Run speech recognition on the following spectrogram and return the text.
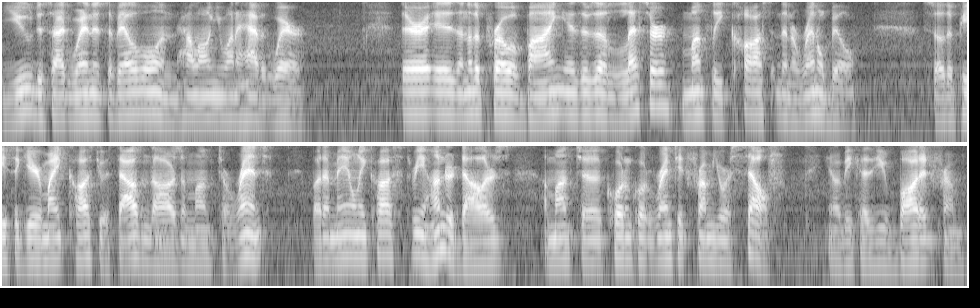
You decide when it's available and how long you want to have it where. There is another pro of buying is there's a lesser monthly cost than a rental bill. So the piece of gear might cost you $1,000 a month to rent, but it may only cost $300 a month to quote unquote rent it from yourself, you know, because you've bought it from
